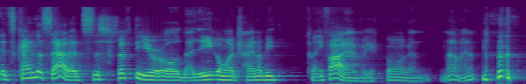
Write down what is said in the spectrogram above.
It's kind of sad. It's this 50 year old allí como trying to be 25 y es como que no, man.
